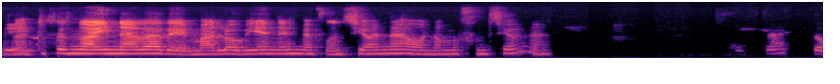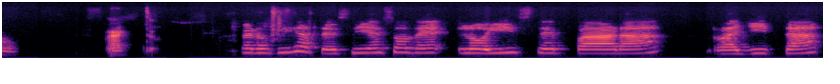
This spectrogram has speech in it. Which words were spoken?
Entonces no hay nada de malo o bien, es me funciona o no me funciona. Exacto. Exacto. Pero fíjate, si eso de lo hice para rayita,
